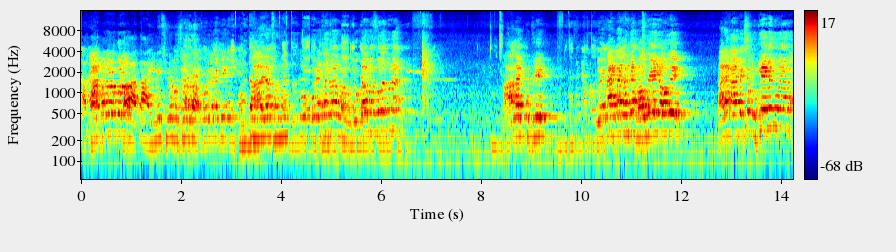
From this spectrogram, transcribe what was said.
काय आता बरोबर बोला. का आता आईले शिवाय बसलेला आहे बोलले का ते? कोणत्या मुलाच्या समोर तो पुऱ्या सगळा. डोक्यावर बसवला तुला. आलाय कुठले? तुला काय काय धंद्या भाऊ दे भाऊ दे. काय कायपेक्षा मोठी आहे का तू आता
